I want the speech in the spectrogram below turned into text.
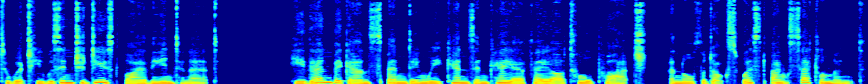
to which he was introduced via the Internet. He then began spending weekends in Kfar Tapuach, an Orthodox West Bank settlement.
